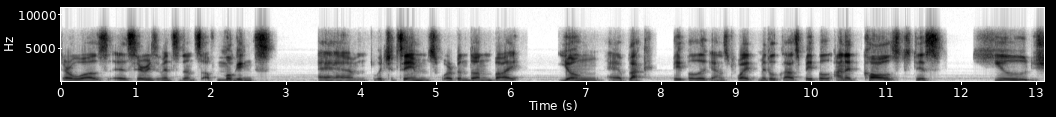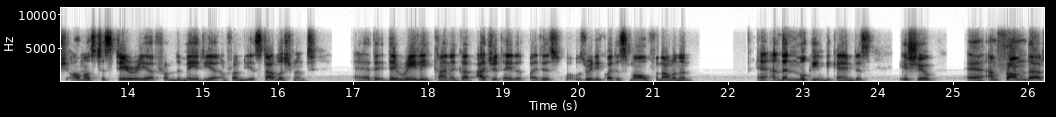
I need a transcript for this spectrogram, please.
there was a series of incidents of muggings, um, which it seems were being done by young uh, black people against white middle class people. And it caused this huge, almost hysteria from the media and from the establishment. Uh, they, they really kind of got agitated by this, what was really quite a small phenomenon. Uh, and then mugging became this issue. Uh, and from that,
